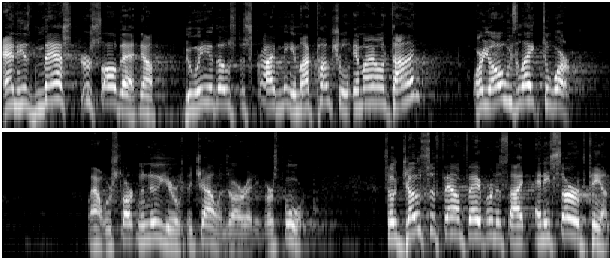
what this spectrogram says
And his master saw that. Now, do any of those describe me? Am I punctual? Am I on time? Or are you always late to work? Wow, we're starting the new year with a challenge already. Verse 4. So Joseph found favor in his sight and he served him.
